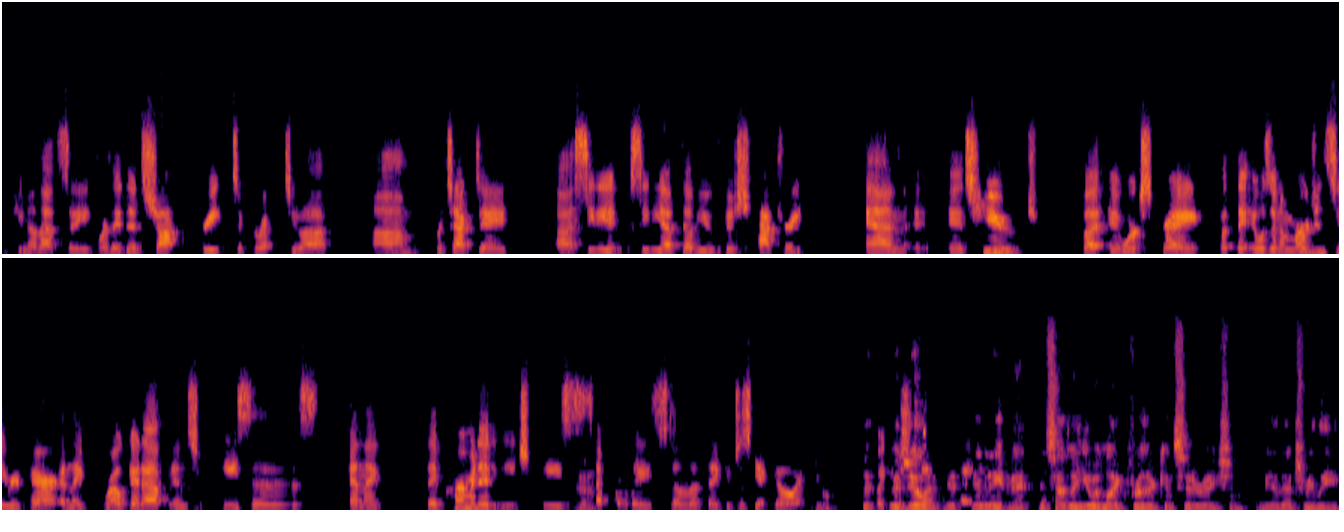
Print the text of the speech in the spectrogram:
if you know that city, where they did Shot Creek to correct to uh, um, protect a uh, CD, CDFW fish hatchery, and it's huge, but it works great. But they, it was an emergency repair, and they broke it up into pieces, and they they permitted each piece yeah. separately so that they could just get going. But, but, but Jill, in, in, any event, it sounds like you would like further consideration. I mean, that's really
